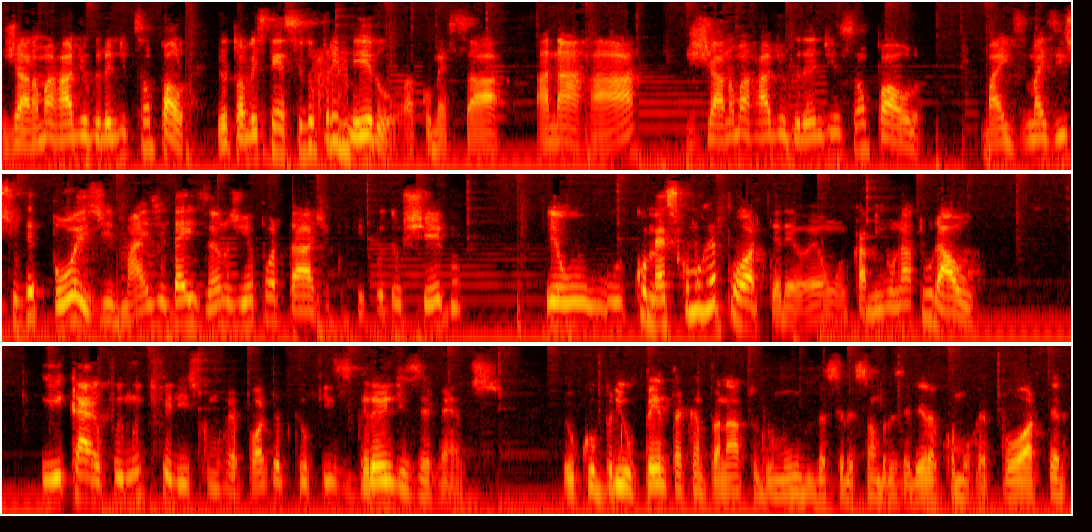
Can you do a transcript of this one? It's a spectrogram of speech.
já numa rádio grande de São Paulo. Eu talvez tenha sido o primeiro a começar a narrar já numa rádio grande em São Paulo. Mas, mas isso depois de mais de 10 anos de reportagem, porque quando eu chego, eu começo como repórter, é um caminho natural. E, cara, eu fui muito feliz como repórter porque eu fiz grandes eventos. Eu cobri o pentacampeonato do mundo da seleção brasileira como repórter,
